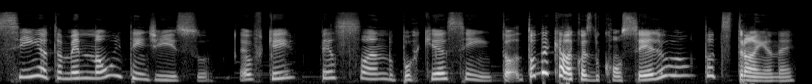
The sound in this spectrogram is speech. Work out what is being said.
Sim, eu também não entendi isso. Eu fiquei pensando, porque assim, to, toda aquela coisa do conselho toda estranha, né?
